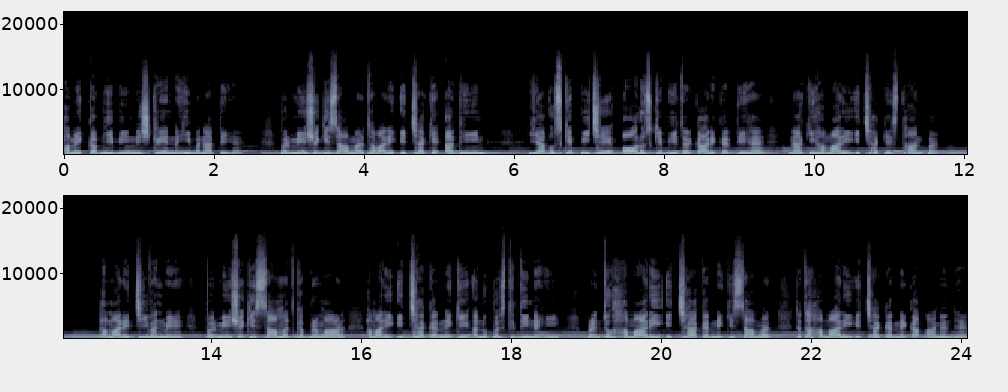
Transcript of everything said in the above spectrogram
हमें कभी भी निष्क्रिय नहीं बनाती है। परमेश्वर की सामर्थ हमारी इच्छा के अधीन या उसके पीछे और उसके भीतर कार्य करती है, ना कि हमारी इच्छा के स्थान पर। हमारे जीवन में परमेश्वर की सामर्थ का प्रमाण हमारी इच्छा करने की अनुपस्थिति नहीं, परंतु हमारी इच्छा करने की सामर्थ तथा हमारी इच्छा करने का आनंद है।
